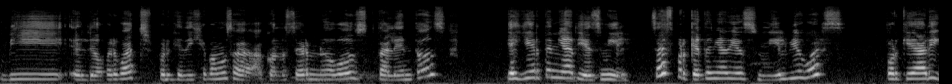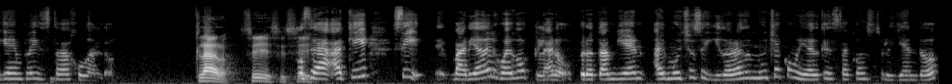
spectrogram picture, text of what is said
vi el de Overwatch porque dije, vamos a conocer nuevos talentos. Y ayer tenía 10.000. ¿Sabes por qué tenía 10.000 viewers? Porque Ari Gameplays estaba jugando. Claro, sí, sí, sí. O sea, aquí sí, varía del juego, claro, pero también hay muchos seguidores, mucha comunidad que se está construyendo.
